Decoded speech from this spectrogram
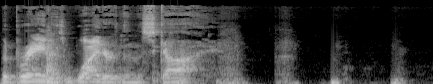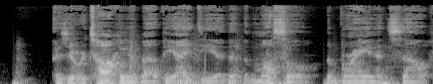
the brain is wider than the sky. As it were talking about the idea that the muscle, the brain itself,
